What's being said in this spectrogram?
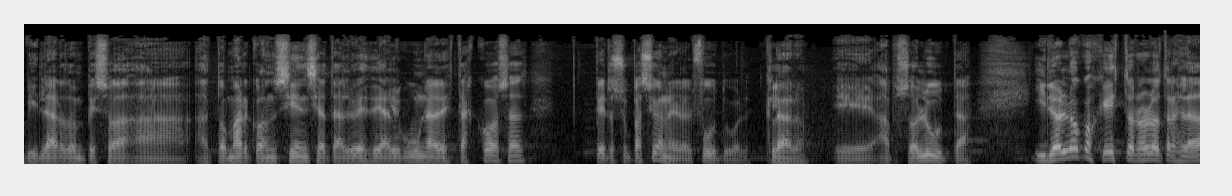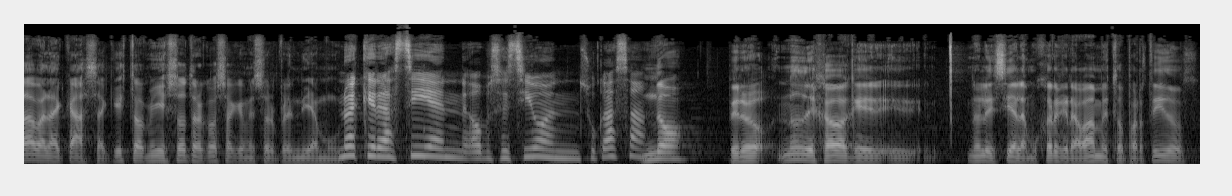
Bilardo empezó a, a- a tomar conciencia tal vez de alguna de estas cosas, pero su pasión era el fútbol. Claro. eh, absoluta. Y lo loco es que esto no lo trasladaba a la casa, que esto a mí es otra cosa que me sorprendía mucho. ¿No es que era así en obsesivo en su casa? No, Pero no dejaba que. eh, ¿No le decía a la mujer grabame estos partidos?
